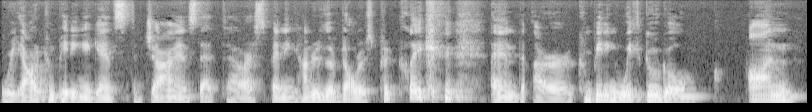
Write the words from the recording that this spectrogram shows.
We are competing against giants that are spending hundreds of dollars per click and are competing with Google on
